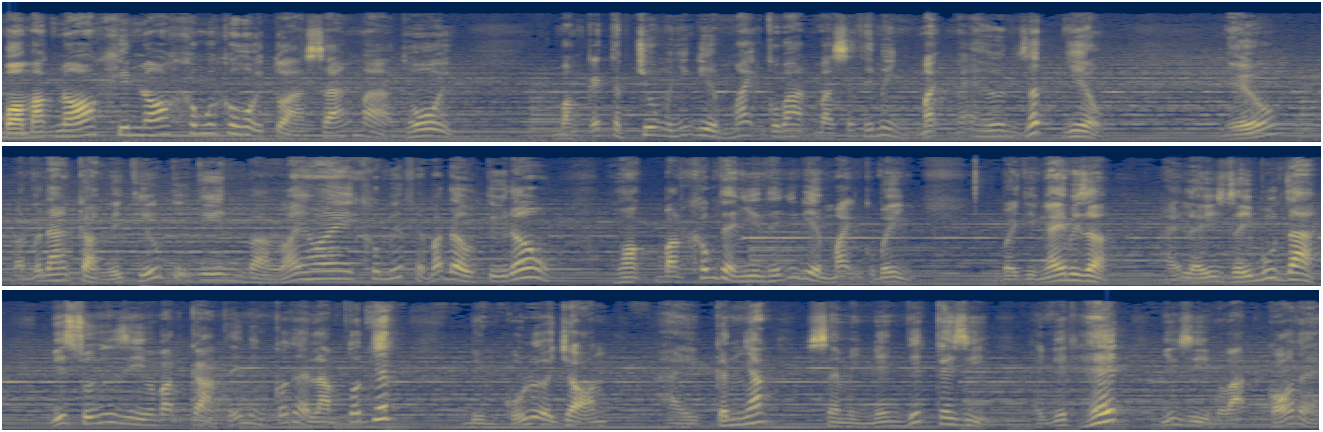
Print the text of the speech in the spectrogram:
bỏ mặc nó khiến nó không có cơ hội tỏa sáng mà thôi. Bằng cách tập trung vào những điểm mạnh của bạn, bạn sẽ thấy mình mạnh mẽ hơn rất nhiều. Nếu bạn vẫn đang cảm thấy thiếu tự tin và loay hoay không biết phải bắt đầu từ đâu, hoặc bạn không thể nhìn thấy những điểm mạnh của mình, vậy thì ngay bây giờ hãy lấy giấy bút ra, viết xuống những gì mà bạn cảm thấy mình có thể làm tốt nhất. Đừng cố lựa chọn, hãy cân nhắc xem mình nên viết cái gì, hãy viết hết những gì mà bạn có thể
